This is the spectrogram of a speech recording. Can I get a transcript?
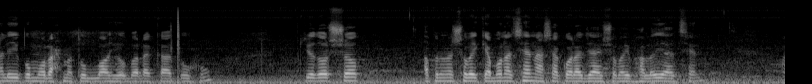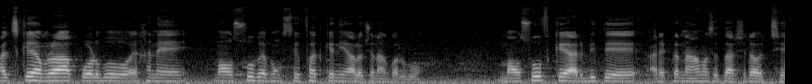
আলাইকুম রহমতুল্লাহ বারাকাতুহু। প্রিয় দর্শক, আপনারা সবাই কেমন আছেন? আশা করা যায় সবাই ভালোই আছেন। আজকে আমরা পড়ব এখানে মাউসুফ এবং সিফাতকে নিয়ে আলোচনা করব। মাউসুফকে আরবিতে আরেকটা নাম আছে, তার সেটা হচ্ছে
